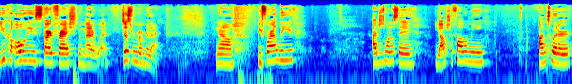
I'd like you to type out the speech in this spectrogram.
you can always start fresh no matter what. Just remember that. Now, before I leave, I just want to say y'all should follow me on Twitter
